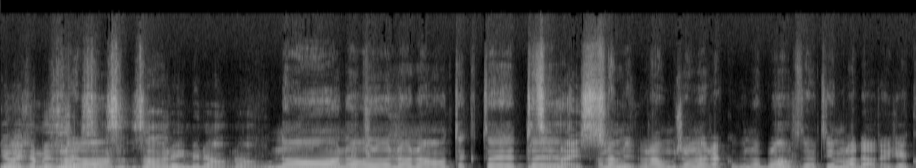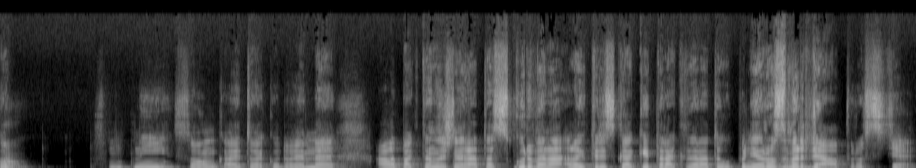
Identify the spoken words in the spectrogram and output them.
Jo, že tam je za, za, zahraj mi na, na hudbu. No, no, no, no, no, tak to je, to je nice ona, song. mě, ona umřela na rakovinu a byla No. no. mladá, takže jako No. Smutný song a je to jako dojemné, ale pak tam začne hrát ta skurvená elektrická kytara, která to úplně rozmrdá prostě.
